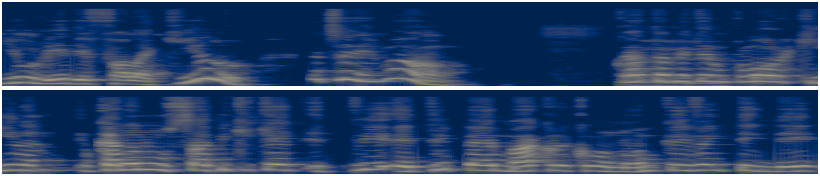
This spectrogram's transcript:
E o líder fala aquilo, eu disse, irmão, o cara tá hum. metendo cloroquina, o cara não sabe o que é, é tripé macroeconômico, ele vai entender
